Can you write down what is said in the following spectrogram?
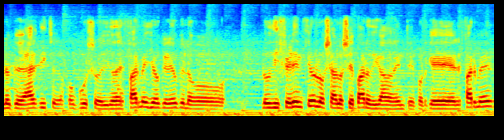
lo que has dicho de los concursos y lo del Farmer, yo creo que lo, lo diferencio, lo, o sea, lo separo, digamos, porque el Farmer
